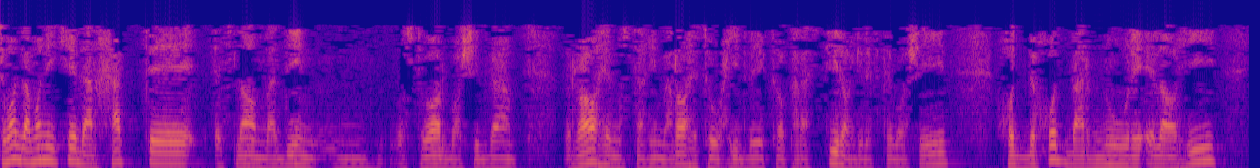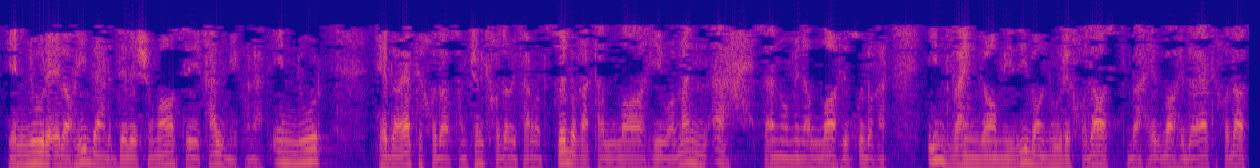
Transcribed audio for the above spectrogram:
شما زمانی که در خط اسلام و دین استوار باشید و راه مستقیم و راه توحید و یک پرستی را گرفته باشید خود به خود بر نور الهی یعنی نور الهی در دل شما سیقل می کند این نور هدایت خداست. چون که خدا میفرماد صبغت الله و من احسن من الله صبغت این رنگامیزی با نور خداست و با هدایت خداست.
